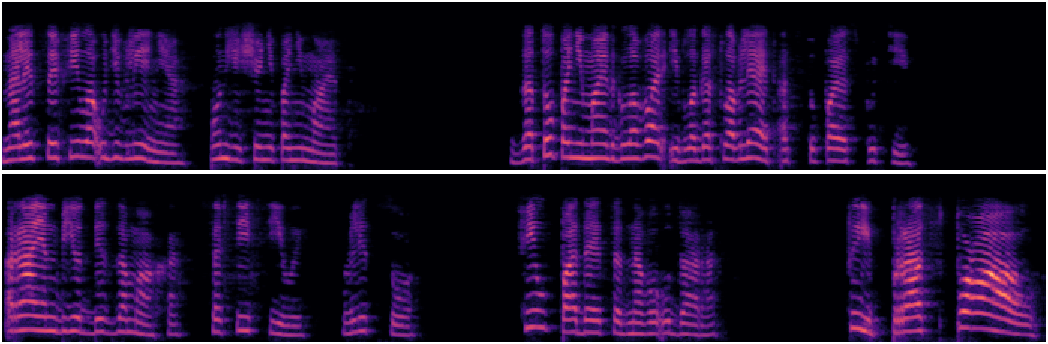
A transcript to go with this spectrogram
На лице Фила удивление, он еще не понимает. Зато понимает главарь и благословляет, отступая с пути. Райан бьет без замаха, со всей силы, в лицо. Фил падает с одного удара. «Ты проспал!»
